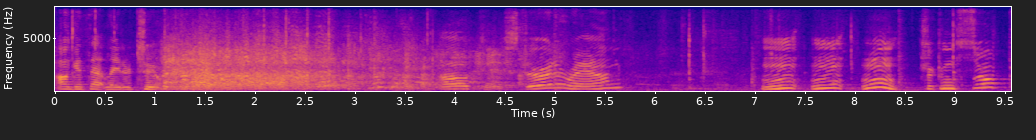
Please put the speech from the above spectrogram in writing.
I'll get that later, too. Okay, stir it around. Mmm, mmm, mmm. Chicken soup.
